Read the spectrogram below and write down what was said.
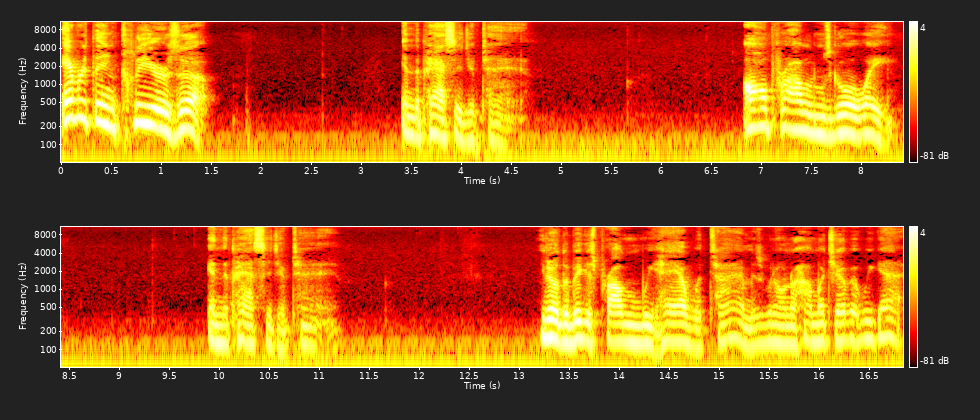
everything clears up in the passage of time. All problems go away in the passage of time. You know, the biggest problem we have with time is we don't know how much of it we got.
